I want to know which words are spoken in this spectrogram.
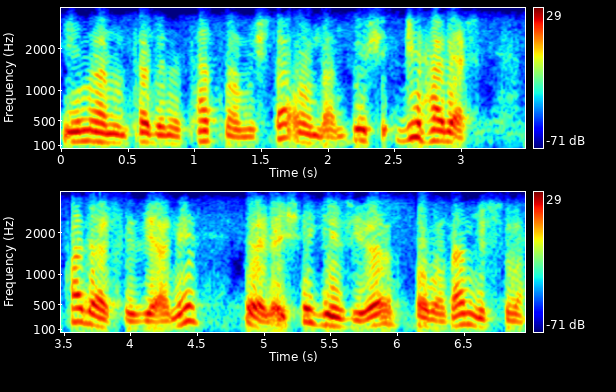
İmanın tadını tatmamış da ondan bir haber. Habersiz yani böyle işte geziyor babadan Müslüman.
